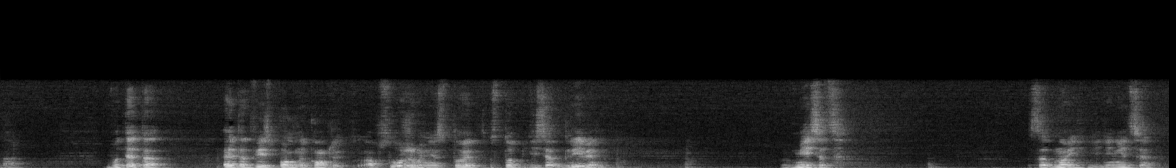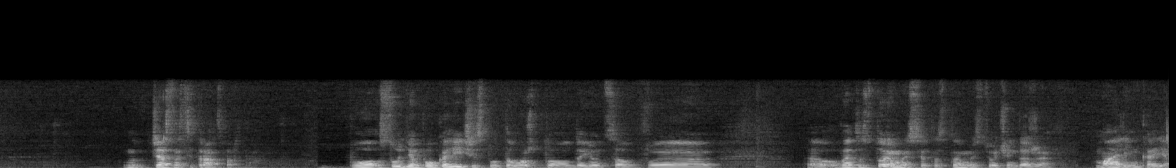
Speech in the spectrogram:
да? Вот это, этот весь полный комплекс обслуживания стоит 150 гривен в месяц с одной единицы, ну, в частности, транспорта. По, судя по количеству того, что дается в, э, в эту стоимость, эта стоимость очень даже маленькая.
